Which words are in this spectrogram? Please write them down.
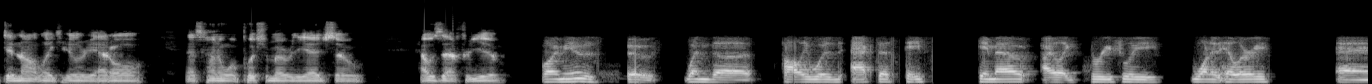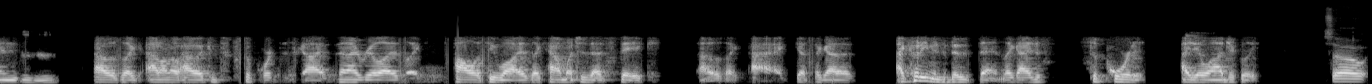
did not like Hillary at all. That's kind of what pushed him over the edge. So, how was that for you? Well, I mean, it was both. When the Hollywood access tapes came out, I like briefly wanted Hillary, and hmm I was like, I don't know how I can support this guy. Then I realized, like, policy wise, like how much is at stake. I was like, I guess I gotta. I couldn't even vote then. Like, I just support it ideologically. So,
